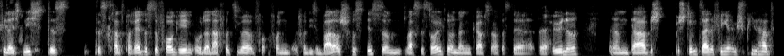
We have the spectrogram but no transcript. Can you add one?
vielleicht nicht das, das transparenteste Vorgehen oder nachvollziehbar von, von diesem Wahlausschuss ist und was es sollte. Und dann gab es auch, dass der, der Höhne ähm, da best bestimmt seine Finger im Spiel hat,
